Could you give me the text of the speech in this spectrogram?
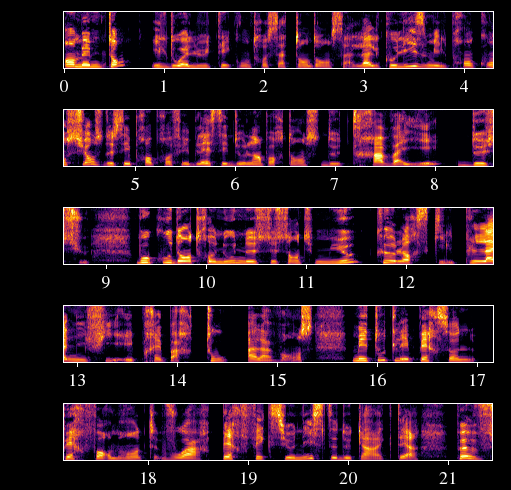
En même temps, il doit lutter contre sa tendance à l'alcoolisme, il prend conscience de ses propres faiblesses et de l'importance de travailler dessus. Beaucoup d'entre nous ne se sentent mieux que lorsqu'ils planifient et préparent tout l'avance, mais toutes les personnes performantes, voire perfectionnistes de caractère, peuvent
